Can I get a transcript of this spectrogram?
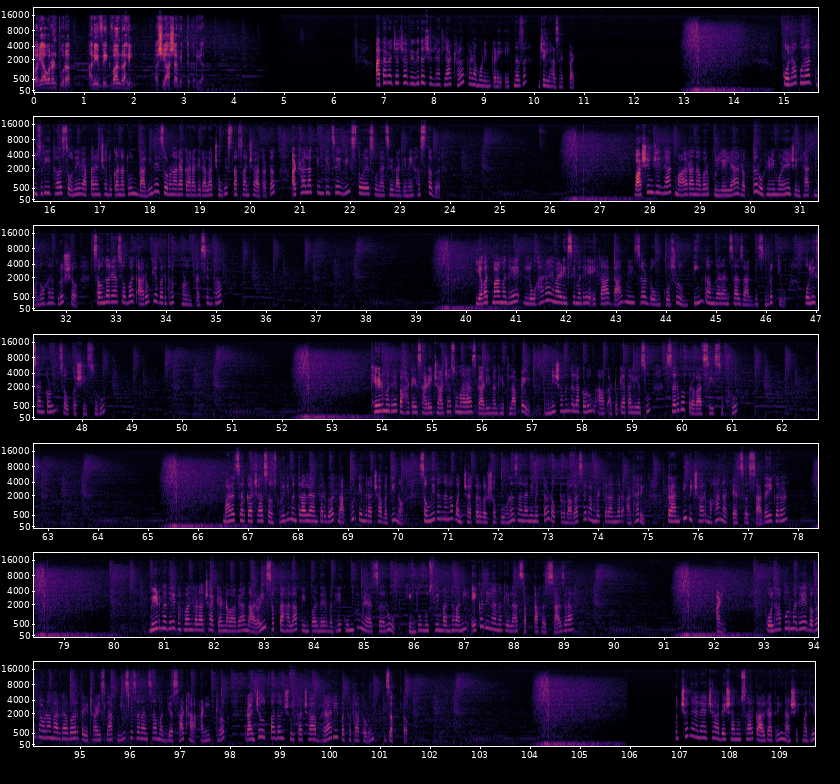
पर्यावरणपूरक आणि वेगवान राहील अशी आशा व्यक्त करूयात. आता राज्याच्या विविध जिल्ह्यातल्या ठळक घडामोडींकडे एक नजर जिल्हा झटपट. कोल्हापुरात गुजरी इथं सोने व्यापाऱ्यांच्या दुकानातून दागिने चोरणाऱ्या कारागिराला चोवीस तासांच्या आत अटक अठरा लाख किमतीचे वीस तोळे सोन्याचे दागिने हस्तगत वाशिम जिल्ह्यात माळरानावर फुललेल्या रक्तरोहिणीमुळे जिल्ह्यात मनोहर दृश्य सौंदर्यासोबत आरोग्यवर्धक म्हणून प्रसिद्ध. यवतमाळमध्ये लोहारा एम आय डी सीमध्ये एका दाल मिलचं डोम कोसळून तीन कामगारांचा जागीच मृत्यू पोलिसांकडून चौकशी सुरू. खेडमध्ये पहाटे साडेचारच्या सुमारास गाडीनं घेतला पेट. अग्निशमन दलाकडून आग आटोक्यात आली असून सर्व प्रवासी सुखरूप भारत सरकारच्या संस्कृती मंत्रालयाअंतर्गत नागपूर केंद्राच्या वतीनं संविधानाला पंच्याहत्तर वर्ष पूर्ण झाल्यानिमित्त डॉक्टर बाबासाहेब आंबेडकरांवर आधारित क्रांती विचार महानाट्याचं सादरीकरण बीडमध्ये भगवानगडाच्या एक्क्याण्णवाव्या नारळी सप्ताहाला पिंपळनेरमध्ये कुंभमेळ्याचं रूप. हिंदू मुस्लिम बांधवांनी एकदिलानं केला सप्ताह साजरा. आणि कोल्हापूरमध्ये गगनबावडा मार्गावर त्रेचाळीस लाख वीस हजारांचा मद्यसाठा आणि ट्रक राज्य उत्पादन शुल्काच्या भरारी पथकाकडून जप्त. उच्च न्यायालयाच्या आदेशानुसार काल रात्री नाशिकमधील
